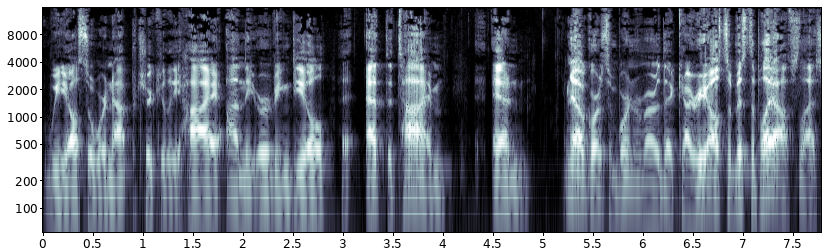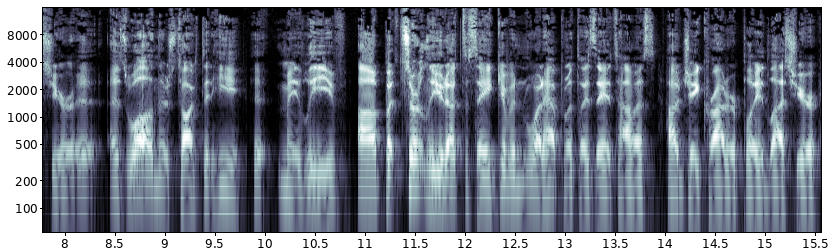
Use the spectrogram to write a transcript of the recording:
we also were not particularly high on the Irving deal at the time. And now, of course, it's important to remember that Kyrie also missed the playoffs last year uh, as well, and there's talk that he uh, may leave. Uh, but certainly, you'd have to say, given what happened with Isaiah Thomas, how Jae Crowder played last year,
